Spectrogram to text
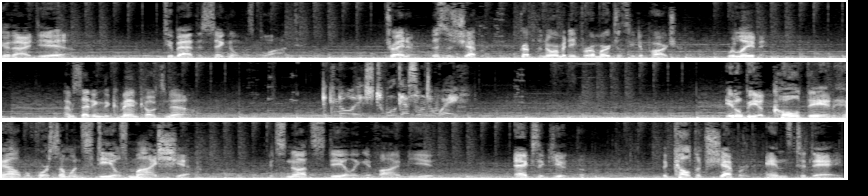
Good idea. Too bad the signal was blocked. Traynor, this is Shepard. Prep the Normandy for emergency departure. We're leaving. I'm setting the command codes now. Acknowledged. We'll get underway. It'll be a cold day in hell before someone steals my ship. It's not stealing if I'm you. Execute them. The cult of Shepard ends today.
